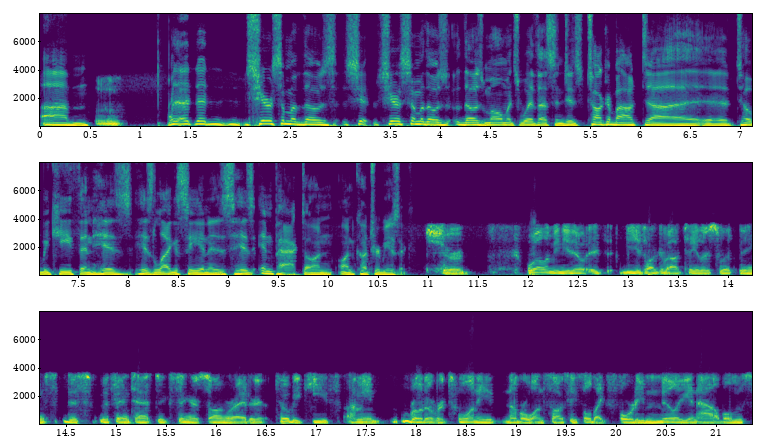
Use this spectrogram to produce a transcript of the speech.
Um, uh, uh, share some of those sh- share some of those those moments with us, and just talk about Toby Keith and his his legacy and his his impact on on country music. Sure. Well, I mean, you know, it, you talk about Taylor Swift being this fantastic singer songwriter. Toby Keith, I mean, wrote over 20 number one songs. He sold like 40 million albums.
